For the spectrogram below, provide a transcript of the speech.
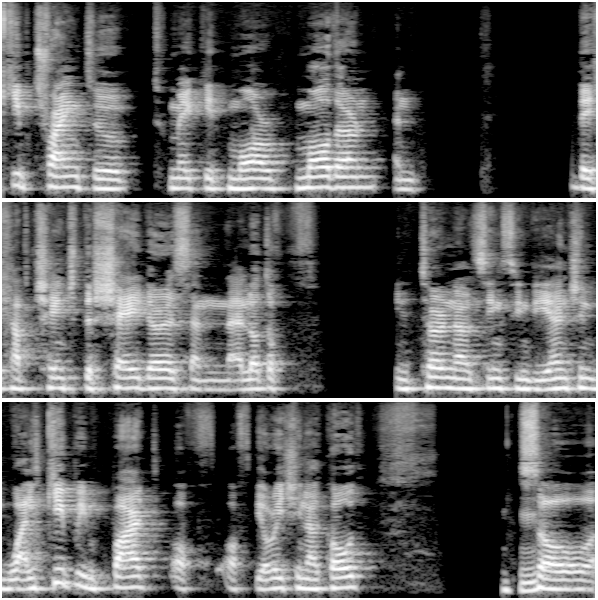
keep trying to to make it more modern and they have changed the shaders and a lot of internal things in the engine while keeping part of of the original code. Mm-hmm. So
